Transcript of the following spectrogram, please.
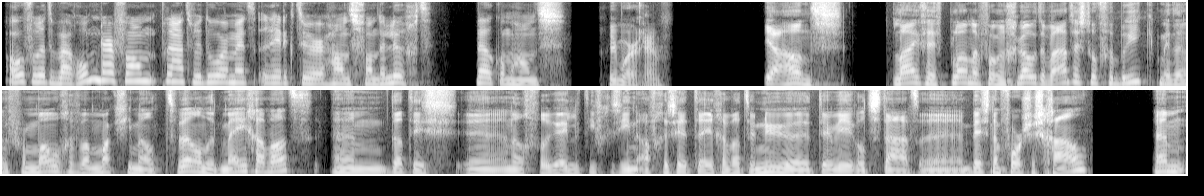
Over het waarom daarvan praten we door met redacteur Hans van der Lucht. Welkom Hans. Goedemorgen. Ja Hans, Live heeft plannen voor een grote waterstoffabriek met een vermogen van maximaal 200 megawatt. Um, dat is uh, in elk geval relatief gezien afgezet tegen wat er nu uh, ter wereld staat uh, best een forse schaal. Um,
